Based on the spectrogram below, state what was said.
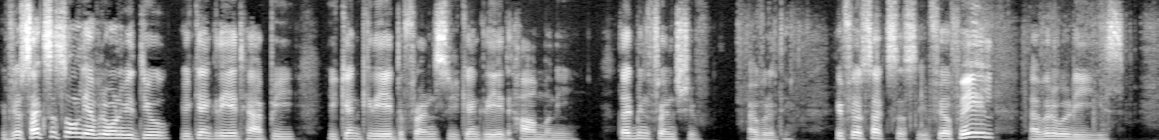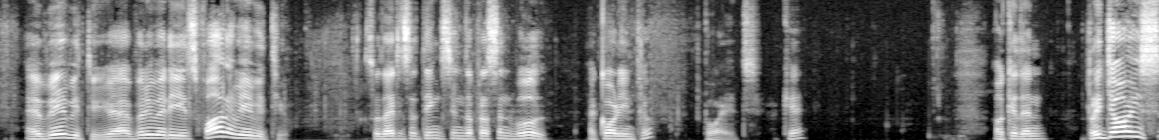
If you're success only everyone with you, you can create happy, you can create friends, you can create harmony. That means friendship, everything. If you're success, if you fail, everybody is away with you. Everybody is far away with you. So that is the things in the present world according to poet. Okay. Okay then rejoice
